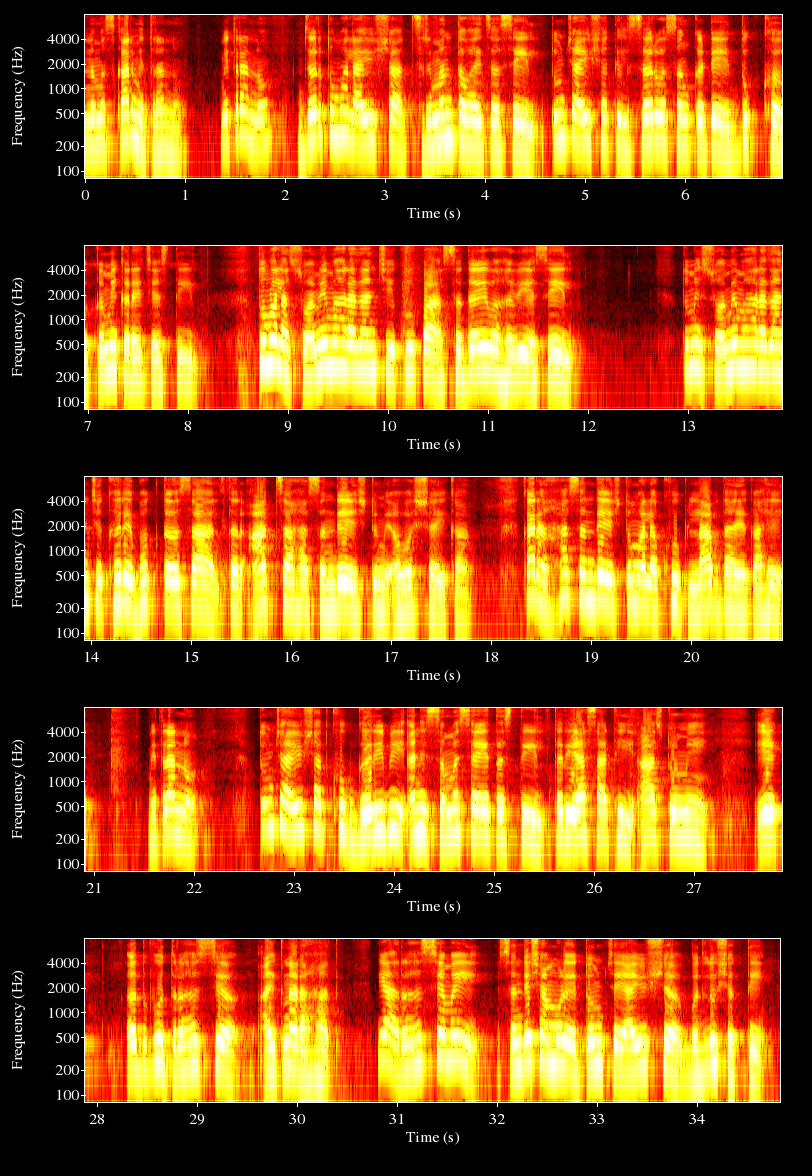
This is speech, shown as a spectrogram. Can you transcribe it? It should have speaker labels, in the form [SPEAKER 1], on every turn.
[SPEAKER 1] नमस्कार मित्रांनो. मित्रांनो जर तुम्हाला आयुष्यात श्रीमंत व्हायचं असेल तुमच्या आयुष्यातील सर्व संकटे दुःख कमी करायचे असतील तुम्हाला स्वामी महाराजांची कृपा सदैव हवी असेल तुम्ही स्वामी महाराजांचे खरे भक्त असाल तर आजचा हा संदेश तुम्ही अवश्य ऐका. कारण हा संदेश तुम्हाला खूप लाभदायक आहे. मित्रांनो तुमच्या आयुष्यात खूप गरिबी आणि समस्या येत असतील तर यासाठी आज तुम्ही एक अद्भुत रहस्य ऐकणार आहात. या रहस्यमयी संदेशामुळे तुमचे आयुष्य बदलू शकते.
